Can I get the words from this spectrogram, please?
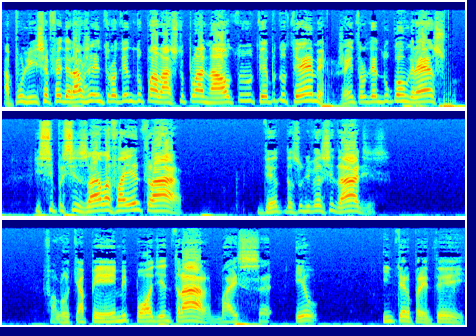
a Polícia Federal já entrou dentro do Palácio do Planalto no tempo do Temer, já entrou dentro do Congresso. E se precisar, ela vai entrar dentro das universidades. Falou que a PM pode entrar, mas eh, eu interpretei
